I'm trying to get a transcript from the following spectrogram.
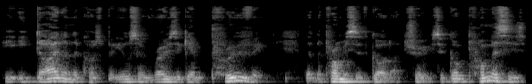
He, he died on the cross, but he also rose again, proving that the promises of God are true. So, God promises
